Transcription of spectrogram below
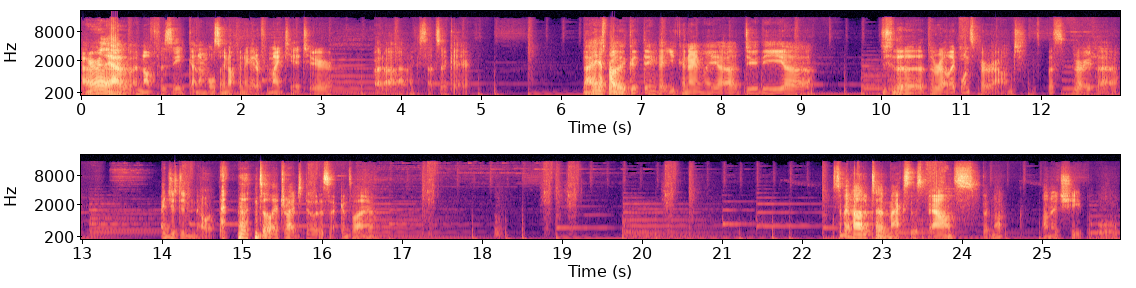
I don't really have enough physique, and I'm also not going to get it from my tier 2 but uh, I guess that's okay. No, I think it's probably a good thing that you can only uh, do the uh, do the the relic once per round. That's very fair. I just didn't know it until I tried to do it a second time. It's a bit harder to max this bounce, but not unachievable.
